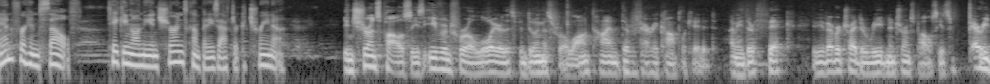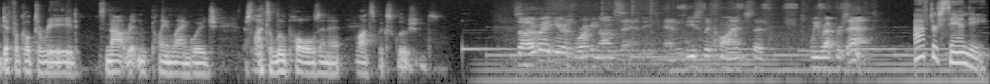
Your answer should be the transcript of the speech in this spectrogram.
and for himself, taking on the insurance companies after Katrina. Insurance policies, even for a lawyer that's been doing this for a long time, they're very complicated. I mean, they're thick. If you've ever tried to read an insurance policy, it's very difficult to read. It's not written plain language. There's lots of loopholes in it, lots of exclusions. So everybody here is working on Sandy, and these are the clients that we represent. After Sandy,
